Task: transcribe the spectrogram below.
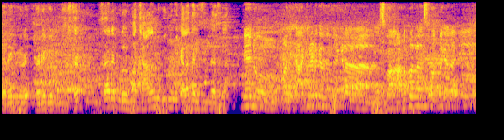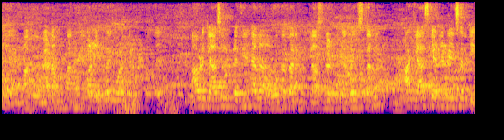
Very good very good master sir ఇప్పుడు మా ఛానల్ గురించి మీకు ఎలా తెలిసింది అసలు? నేను మాది కాకినాడ కదండి ఇక్కడ స్వ అడపల స్వర్ణ గారు అని మాకు మేడం ఉన్నారండి వాళ్ళ ఇంటి కూడా పిరమిడ్ ఉంది ఆవిడ క్లాసులు ప్రతి నెల ఒకటో తారీఖు క్లాస్ నడుపు నిర్వహిస్తారు. ఆ క్లాస్కి అటెండ్ అయ్యేసరికి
